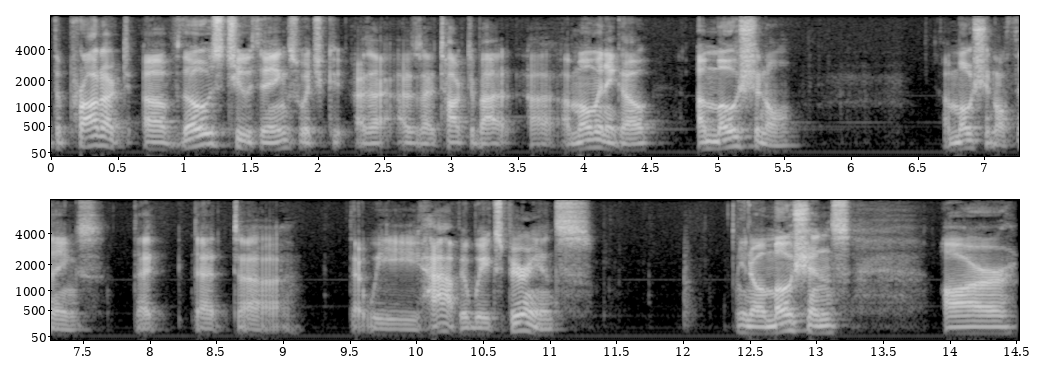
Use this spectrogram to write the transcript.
the product of those two things, which, as I, as I talked about uh, a moment ago, emotional, emotional things that that uh, that we have that we experience. You know, emotions are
